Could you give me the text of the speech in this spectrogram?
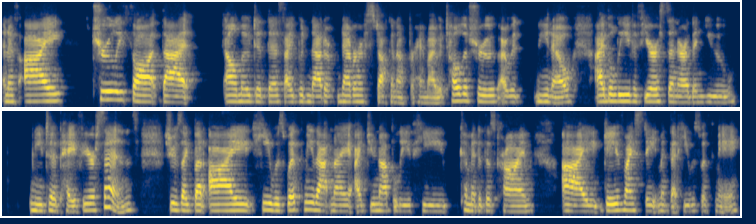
And if I truly thought that Elmo did this, I would never never have stuck it up for him. I would tell the truth. I would, you know, I believe if you're a sinner, then you need to pay for your sins. She was like, but I, he was with me that night. I do not believe he committed this crime. I gave my statement that he was with me.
